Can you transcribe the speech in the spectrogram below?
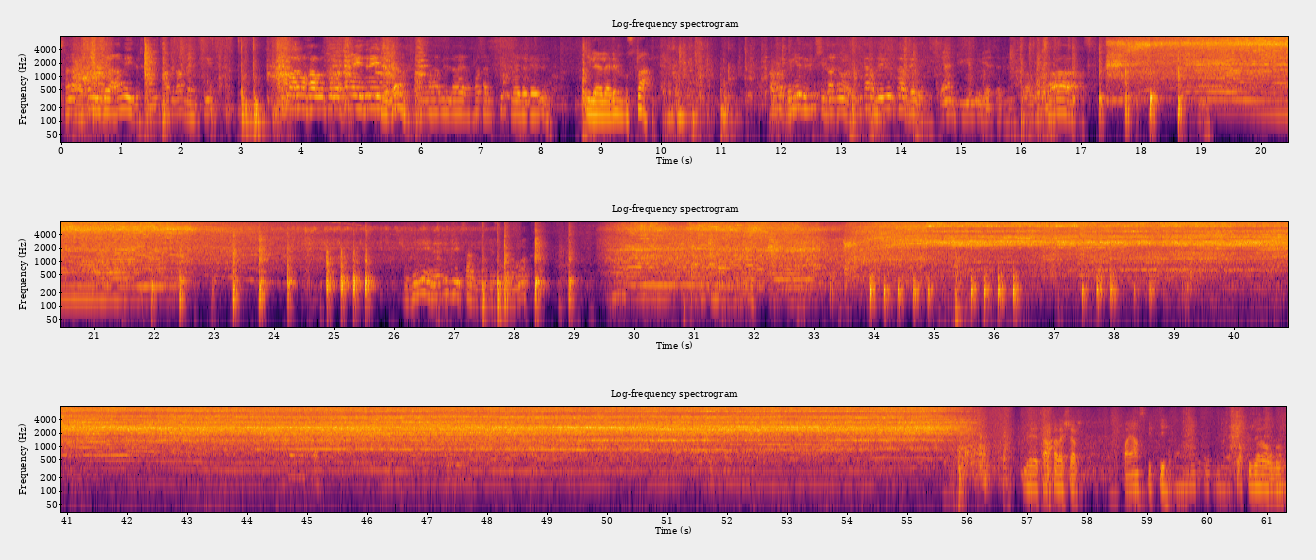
Sana kalsa iyidir ağam iyidir. İyi tabii lan benimki. Bunların havlu sorarsan iyidir iyidir değil mi? Allah billahi böyle değil mi? İlerledim usta. Ama dünya dediğim şey zaten var. Bir taraf veriyor bir taraf vermiyor. Ben tüyürdüm yeter. Aa. 600 is Arkadaşlar. Fayans bitti. Çok güzel oldu.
